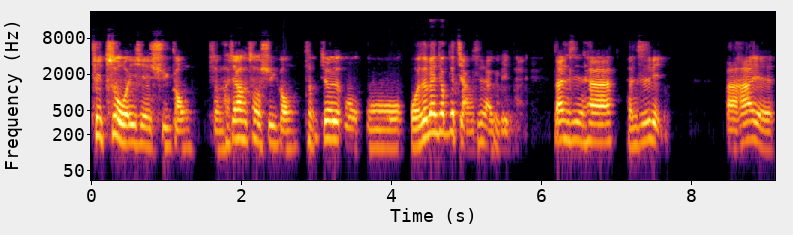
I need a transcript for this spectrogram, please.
去做一些虚功。什么叫做虚功？就是我我我这边就不讲是哪个品牌，但是它很知名，啊，它也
